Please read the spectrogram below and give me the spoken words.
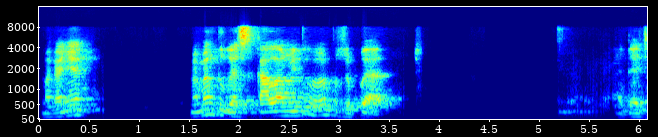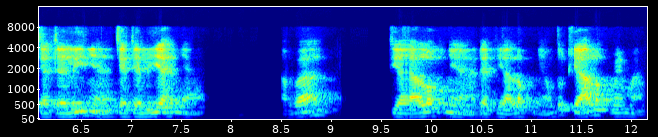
Makanya memang tugas kalam itu memang berdebat. Ada jadalinya, jadaliyahnya. Apa? Dialognya, ada dialognya. Untuk dialog memang.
